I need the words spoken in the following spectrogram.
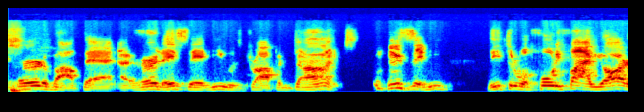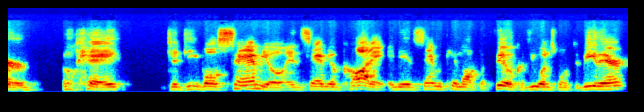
I heard about that. I heard they said he was dropping dimes. he said he, he threw a 45 yarder, okay, to Deebo Samuel, and Samuel caught it, and then Samuel came off the field because he wasn't supposed to be there,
